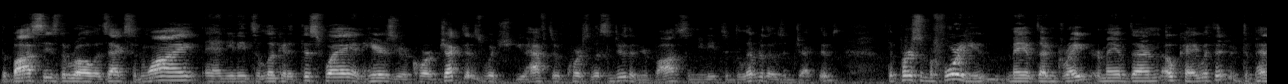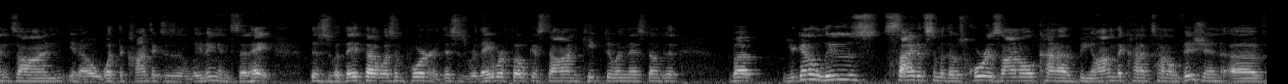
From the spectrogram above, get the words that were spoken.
the boss sees the role as X and Y, and you need to look at it this way. And here's your core objectives, which you have to, of course, listen to. They're your boss, and you need to deliver those objectives. The person before you may have done great or may have done okay with it. It depends on you know what the context is in leaving, and said, hey, this is what they thought was important, or this is where they were focused on. Keep doing this, don't do it. But you're going to lose sight of some of those horizontal kind of beyond the kind of tunnel vision of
